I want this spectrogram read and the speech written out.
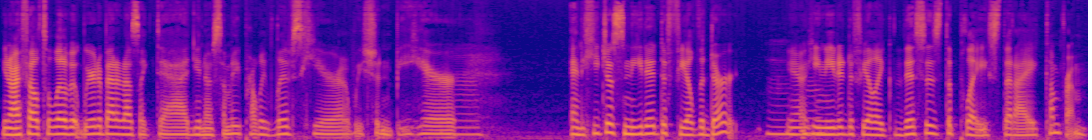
You know, I felt a little bit weird about it. I was like, Dad, you know, somebody probably lives here. We shouldn't be here. Mm. And he just needed to feel the dirt. Mm-hmm. You know, he mm-hmm. needed to feel like this is the place that I come from.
